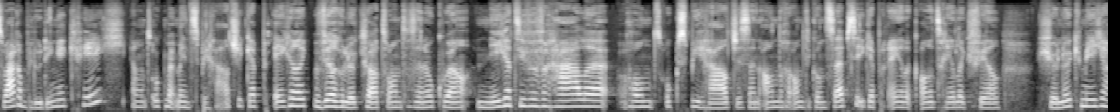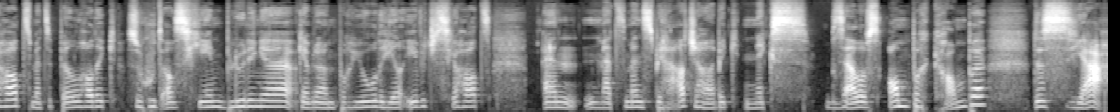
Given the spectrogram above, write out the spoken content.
zware bloedingen kreeg. Want ook met mijn spiraaltje. Ik heb eigenlijk veel geluk gehad, want er zijn ook wel negatieve verhalen rond ook spiraaltjes en andere anticonceptie. Ik heb er eigenlijk altijd redelijk veel geluk mee gehad. Met de pil had ik zo goed als geen bloedingen. Ik heb dat een periode heel eventjes gehad. En met mijn spiraaltje heb ik niks. Zelfs amper krampen. Dus ja,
